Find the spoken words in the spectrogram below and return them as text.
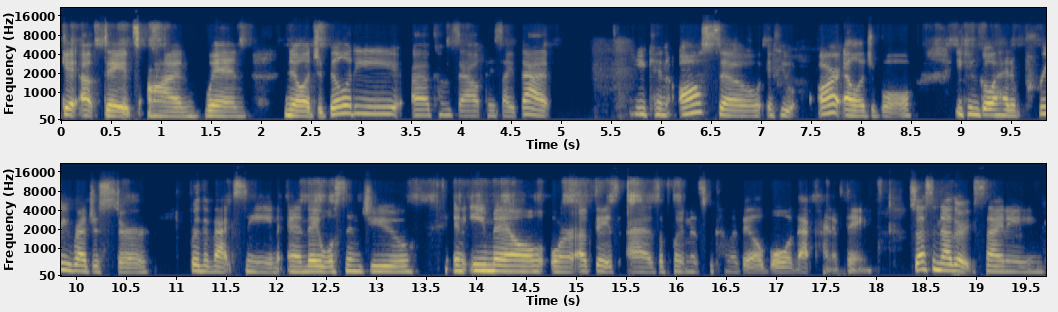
get updates on when new eligibility uh, comes out, things like that. You can also, if you are eligible, you can go ahead and pre register for the vaccine and they will send you an email or updates as appointments become available and that kind of thing. So that's another exciting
